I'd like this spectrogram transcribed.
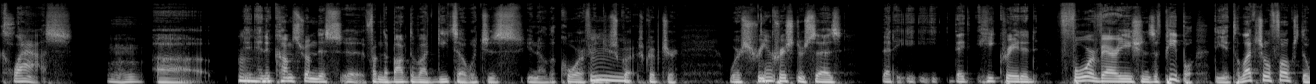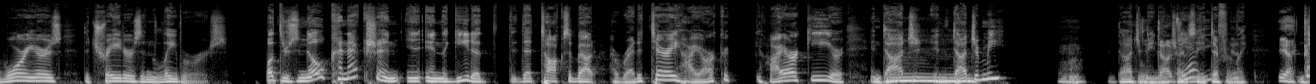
class. Mhm. Uh, And it comes from this, uh, from the Bhagavad Gita, which is, you know, the core of Hindu scr- scripture, where Sri Yep. Krishna says that he, he- that he created four variations of people the intellectual folks, the warriors, the traders, and the laborers. But there's no connection in, in the Gita th- that talks about hereditary hierarchy, hierarchy or endog- endogamy. Mhm. Endogamy, I'm trying to say it differently. Yeah, Gotcha.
